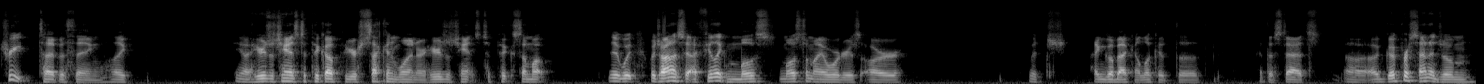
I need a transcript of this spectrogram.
treat type of thing. Like, you know, here's a chance to pick up your second one, or here's a chance to pick some up. Which honestly, I feel like most most of my orders are, which I can go back and look at the at the stats. Uh, a good percentage of them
